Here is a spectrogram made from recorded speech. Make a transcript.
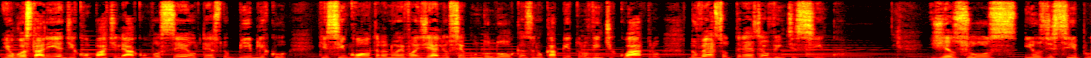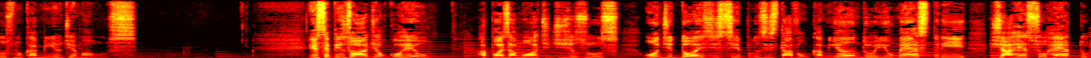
E eu gostaria de compartilhar com você o texto bíblico que se encontra no Evangelho segundo Lucas, no capítulo 24, do verso 13 ao 25. Jesus e os discípulos no caminho de Emaús. Esse episódio ocorreu após a morte de Jesus, onde dois discípulos estavam caminhando e o mestre, já ressurreto,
